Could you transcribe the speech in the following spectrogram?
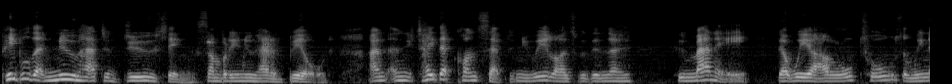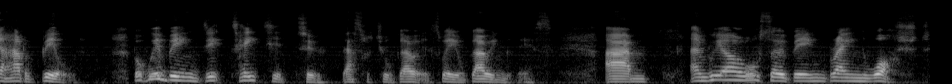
people that knew how to do things. Somebody knew how to build, and and you take that concept and you realize within the humanity that we are all tools and we know how to build, but we're being dictated to. That's what you're going. That's where you're going with this, um, and we are also being brainwashed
